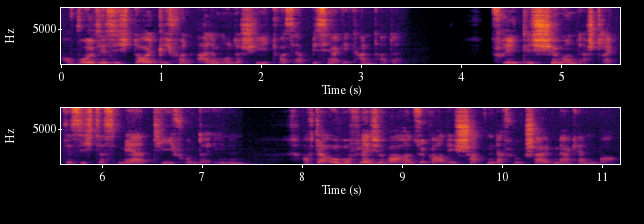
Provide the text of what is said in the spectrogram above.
obwohl sie sich deutlich von allem unterschied, was er bisher gekannt hatte. Friedlich schimmernd erstreckte sich das Meer tief unter ihnen. Auf der Oberfläche waren sogar die Schatten der Flugscheiben erkennbar.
